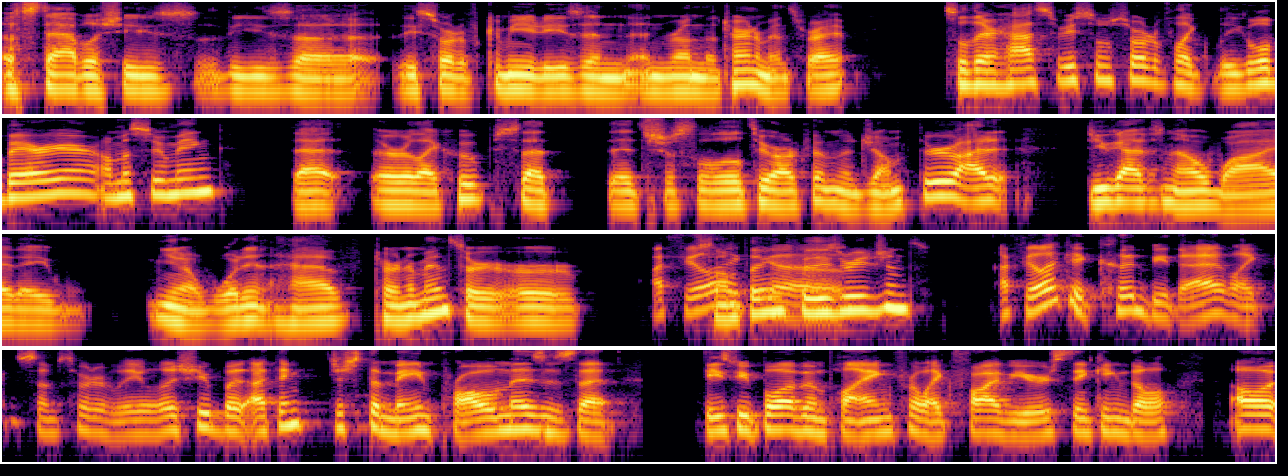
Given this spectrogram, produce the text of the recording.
establish these these uh these sort of communities and and run the tournaments, right? So there has to be some sort of like legal barrier, I'm assuming that or like hoops that it's just a little too hard for them to jump through. I do you guys know why they you know wouldn't have tournaments or or I feel something like for these uh, regions? I feel like it could be that, like some sort of legal issue. But I think just the main problem is, is that these people have been playing for like five years, thinking they'll. Oh,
